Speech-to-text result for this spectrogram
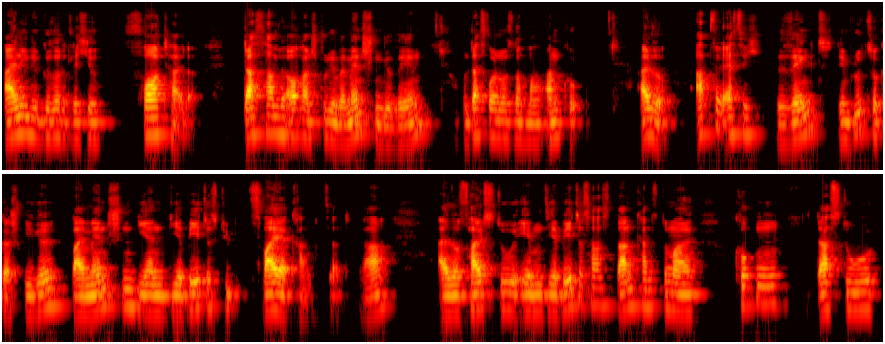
einige gesundheitliche Vorteile. Das haben wir auch an Studien bei Menschen gesehen und das wollen wir uns noch mal angucken. Also, Apfelessig senkt den Blutzuckerspiegel bei Menschen, die an Diabetes Typ 2 erkrankt sind, ja. Also, falls du eben Diabetes hast, dann kannst du mal gucken, dass du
